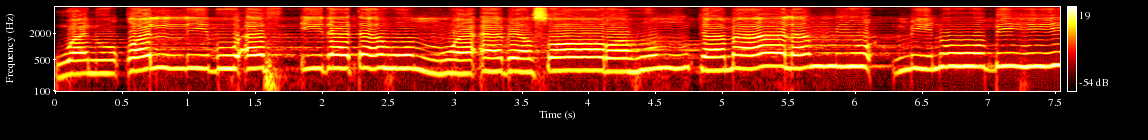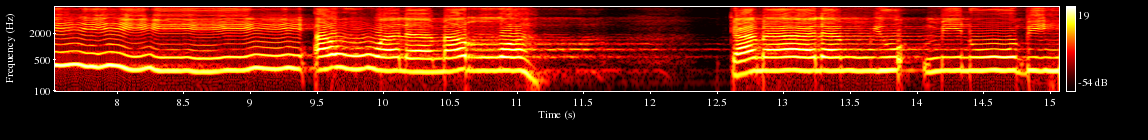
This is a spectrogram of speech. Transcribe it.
ونقلب أفئدتهم وأبصارهم كما لم يؤمنوا به أول مرة كما لم يؤمنوا به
